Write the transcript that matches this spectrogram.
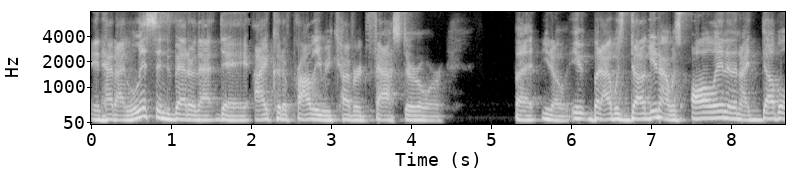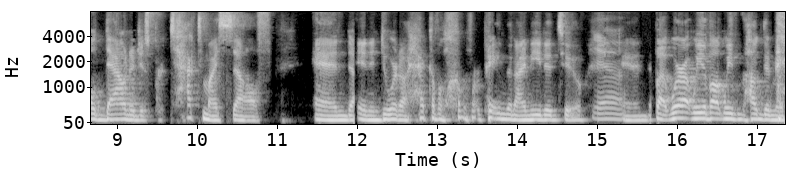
And had I listened better that day, I could have probably recovered faster or, but you know, it, but I was dug in, I was all in, and then I doubled down to just protect myself. And uh, it endured a heck of a lot more pain than I needed to. Yeah. And but we're we've we've hugged and made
